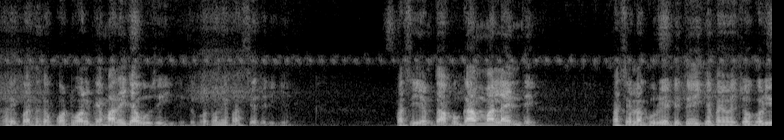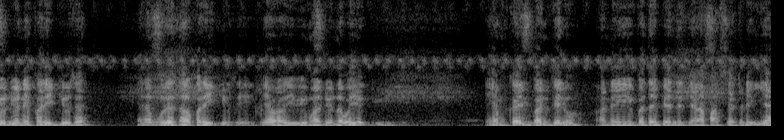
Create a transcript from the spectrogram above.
થોડીક વાર થતાં કોટવાલ કે, મારે જવું ઈ તો કોટવાલે ફાંસિયા ચડી ગયા. પછી એમ તો આખું ગામમાં લાઈન થઈ. પછી ઓલા ગુરુએ કીધું કે ભાઈ હવે ચોઘડિયું રહ્યું ને ફરી ગયું છે. અને મુહૂર્ત ફરી ગયું છે. એવા એ વિમાન રહ્યું ને વયું ગયું એમ કહીને બંધ કર્યું અને એ બધા બે ત્રણ જણા ફાંસિયા ચડી ગયા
